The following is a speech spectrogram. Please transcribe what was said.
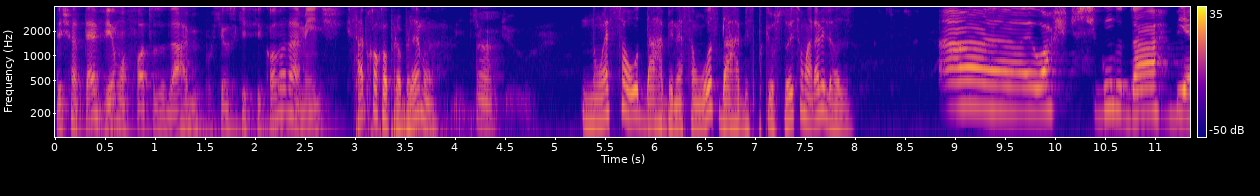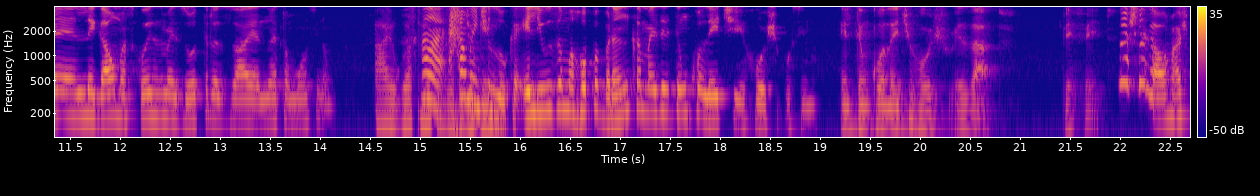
Deixa eu até ver uma foto do Darby, porque eu esqueci completamente. Sabe qual que é o problema? Ah. Não é só o Darby, né? São os Darbys, porque os dois são maravilhosos. Ah, eu acho que o segundo Darby é legal umas coisas, mas outras ah, é- não é tão bom assim não. Ah, eu gosto muito Ah, do realmente, videogame. Luca, ele usa uma roupa branca, mas ele tem um colete roxo por cima. Ele tem um colete roxo, exato. Perfeito. Eu acho legal, eu acho,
